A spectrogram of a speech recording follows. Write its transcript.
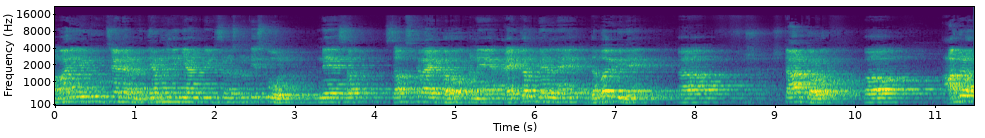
અમારી YouTube ચેનલ વિદ્યામંદિર જ્ઞાનપીઠ સંસ્કૃતિ સ્કૂલ ને સબસ્ક્રાઇબ કરો અને આઇકન બેલ ને દબાવીને સ્ટાર્ટ કરો. આગળ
